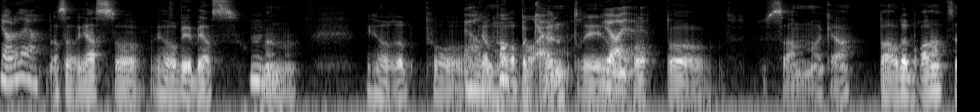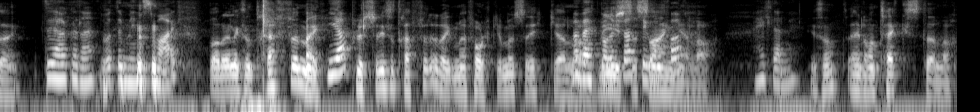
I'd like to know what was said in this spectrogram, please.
Gjør du det, ja? Altså jazz og Jeg hører mye på jazz. Men uh, jeg hører på Mm. Jeg Jeg kan høre på country og Ja, ja. pop og samme hva. Bare det er bra, sier jeg. Det er akkurat det. Det var til min smak. Bare det liksom treffer meg. Ja. Plutselig så treffer det deg med folkemusikk eller visesang eller Helt enig. ikke sant? En eller annen tekst eller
